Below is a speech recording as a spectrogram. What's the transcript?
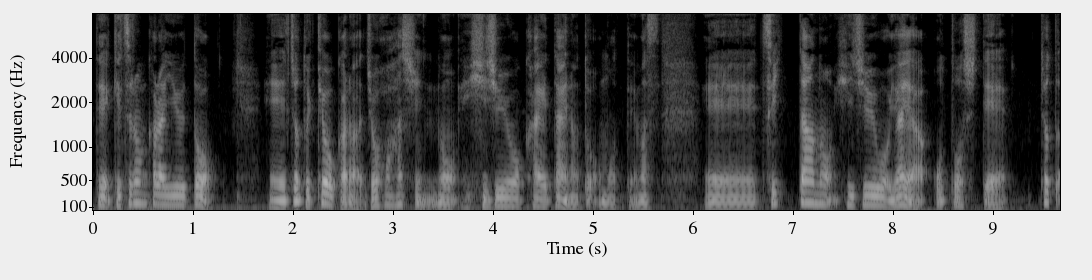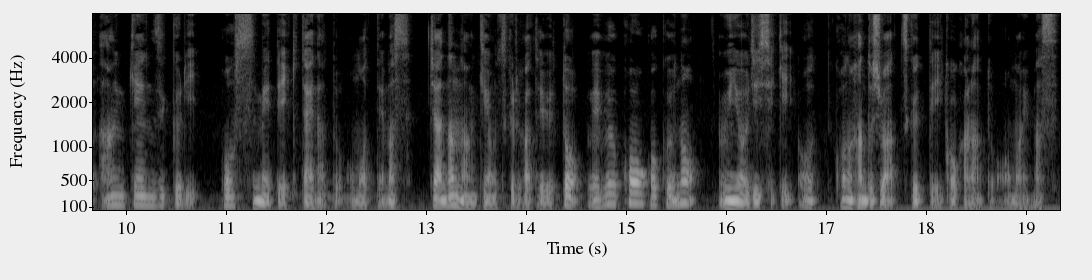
で、結論から言うと、えーちょっと今日から情報発信の比重を変えたいなと思っています。えー、Twitter の比重をやや落として、ちょっと案件作りを進めていきたいなと思っています。じゃあ何の案件を作るかというと、Web 広告の運用実績をこの半年は作っていこうかなと思います。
